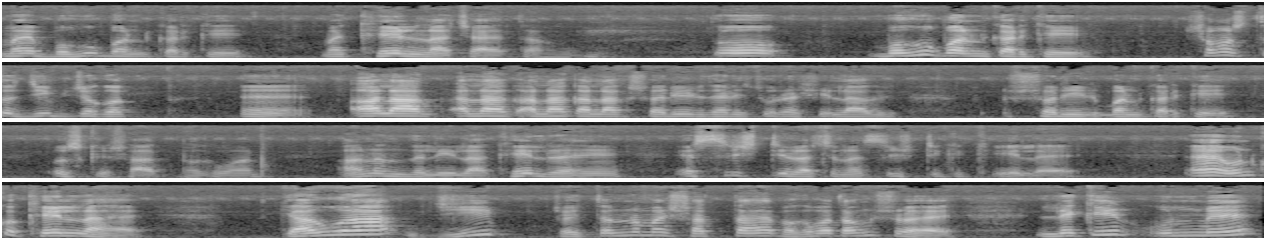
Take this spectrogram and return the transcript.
मैं बहु बन करके मैं खेलना चाहता हूँ। तो बहु बन करके समस्त जीव जगत अलग अलग अलग अलग शरीर धरी लाख शरीर बन करके उसके साथ भगवान आनंद लीला खेल रहे हैं। ये सृष्टि रचना सृष्टि के खेल है। ए, उनको खेलना है। क्या हुआ? जीव चैतन्य में सत्ता है भगवत अंश है। लेकिन उनमें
